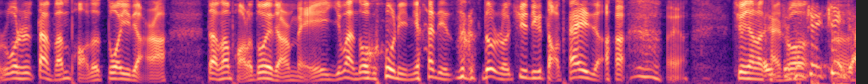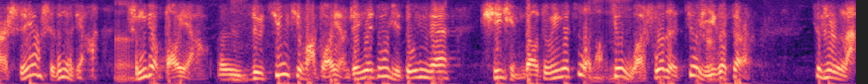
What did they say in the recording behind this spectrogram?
如果是但凡跑的多一点啊，但凡跑的多一点，每一万多公里，你还得自个儿动手去那个倒胎去啊。哎呀，倔强了凯说，呃这这点实际上是这么讲，嗯什么叫保养？嗯，就精细化保养这些东西都应该提醒到，都应该做到。嗯就我说的，就一个字儿，就是懒。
